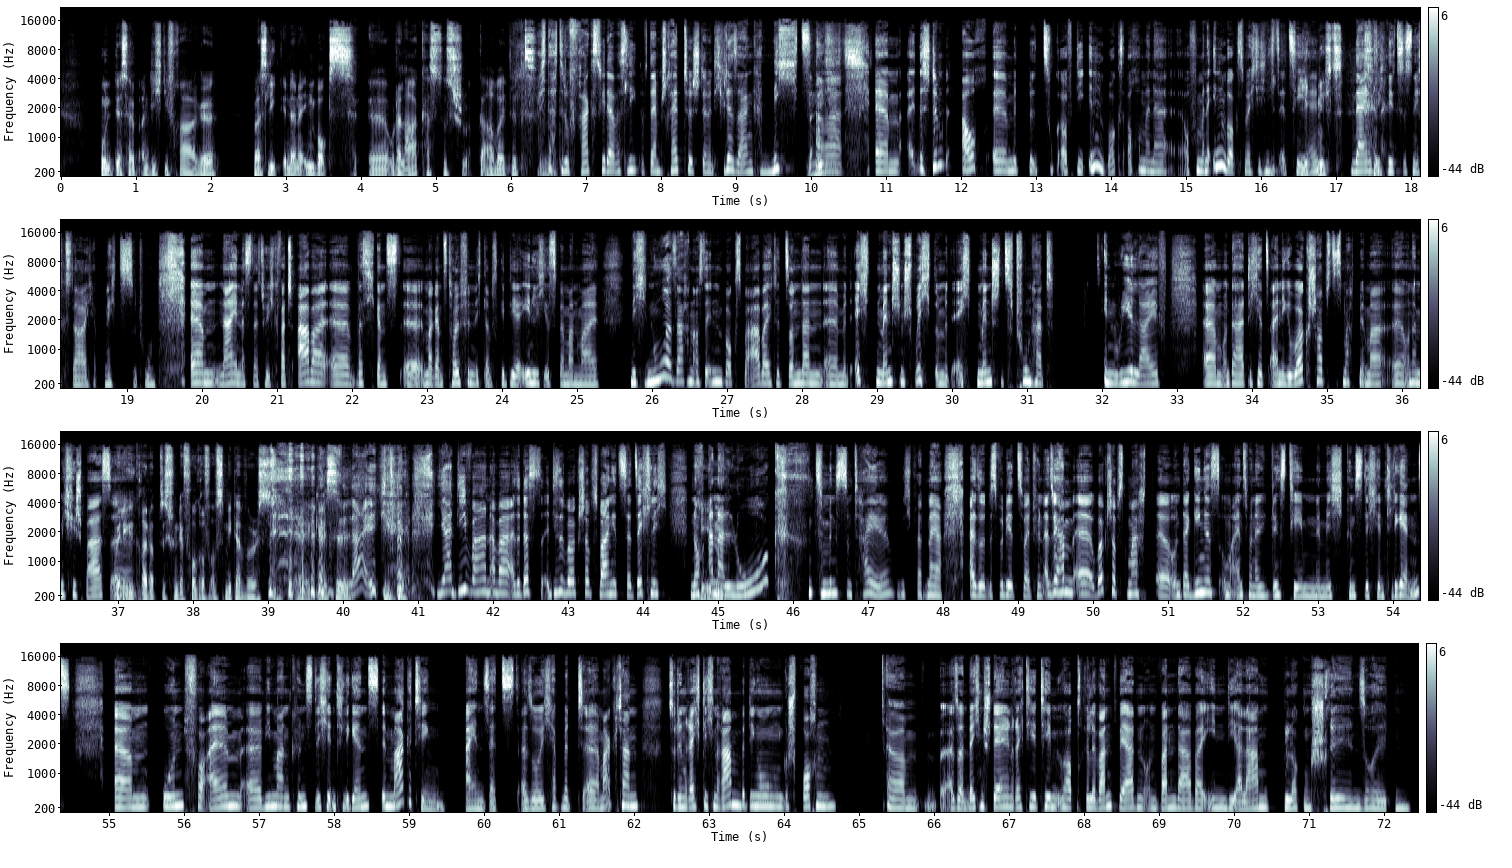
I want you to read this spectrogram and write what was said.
und deshalb an dich die Frage, was liegt in deiner Inbox äh, oder lag? Hast du es schon abgearbeitet? Ich dachte, du fragst wieder, was liegt auf deinem Schreibtisch, damit ich wieder sagen kann, nichts. nichts. Aber ähm, das stimmt auch äh, mit Bezug auf die Inbox. Auch, in meiner, auch von meiner Inbox möchte ich nichts erzählen. Liegt nichts? Nein, liegt nichts, ist nichts da. Ich habe nichts zu tun. Ähm, nein, das ist natürlich Quatsch. Aber äh, was ich ganz äh, immer ganz toll finde, ich glaube, es geht dir ähnlich ist, wenn man mal nicht nur Sachen aus der Inbox bearbeitet, sondern äh, mit echten Menschen spricht und mit echten Menschen zu tun hat in real life. Ähm, und da hatte ich jetzt einige Workshops, das macht mir immer äh, unheimlich viel Spaß. Ich überlege äh, gerade, ob das schon der Vorgriff aufs Metaverse äh, gewisse Vielleicht. ja, die waren aber, also das, diese Workshops waren jetzt tatsächlich noch Eben. analog, zumindest zum Teil, wo ich gerade, naja, also das würde jetzt zu weit führen. Also wir haben äh, Workshops gemacht äh, und da ging es um eins meiner Lieblingsthemen, nämlich künstliche Intelligenz. Ähm, und vor allem, äh, wie man künstliche Intelligenz im Marketing einsetzt. Also ich habe mit äh, Marketern zu den rechtlichen Rahmenbedingungen gesprochen, ähm, also an welchen Stellen rechtliche Themen überhaupt relevant werden und wann da bei ihnen die Alarmglocken schrillen sollten.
